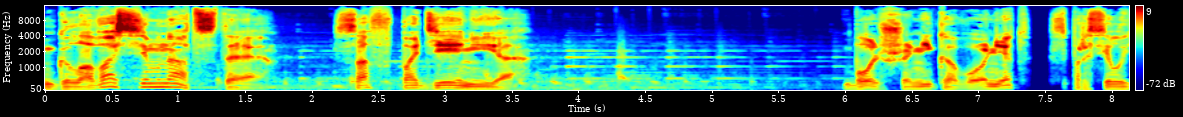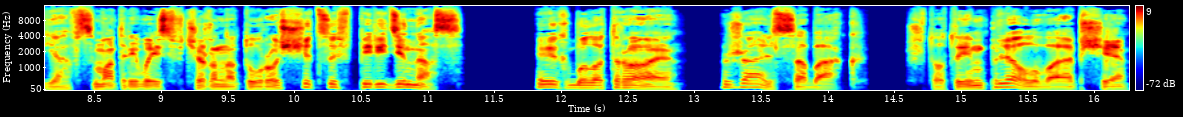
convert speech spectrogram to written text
Глава 17. Совпадения. «Больше никого нет?» — спросил я, всматриваясь в черноту рощицы впереди нас. Их было трое. Жаль собак. Что ты им плел вообще?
